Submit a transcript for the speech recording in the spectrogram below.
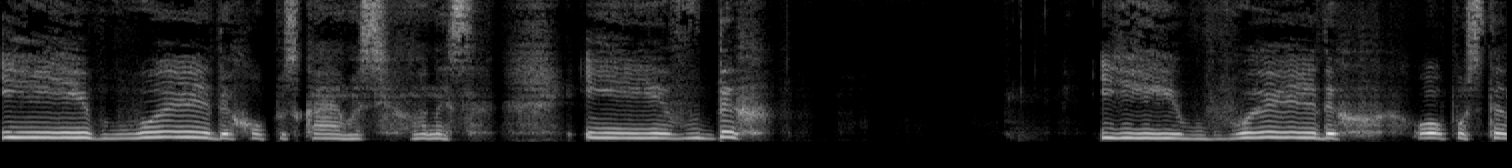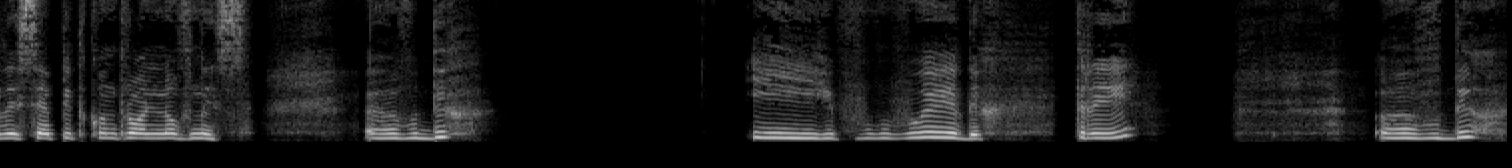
І видих, опускаємось вниз. І вдих. І видих. Опустилися підконтрольно вниз. Е, Вдих. І видих. Три. Е, Вдих.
